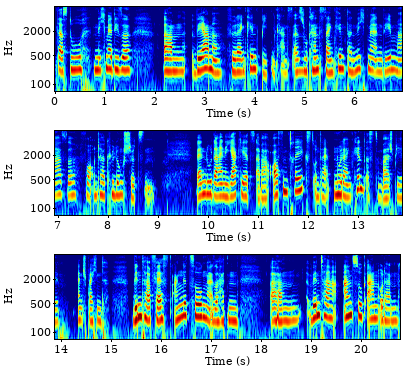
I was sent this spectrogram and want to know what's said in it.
dass du nicht mehr diese ähm, Wärme für dein Kind bieten kannst. Also du kannst dein Kind dann nicht mehr in dem Maße vor Unterkühlung schützen. Wenn du deine Jacke jetzt aber offen trägst und dein, nur dein Kind ist zum Beispiel entsprechend winterfest angezogen, also hat einen ähm, Winteranzug an oder ein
